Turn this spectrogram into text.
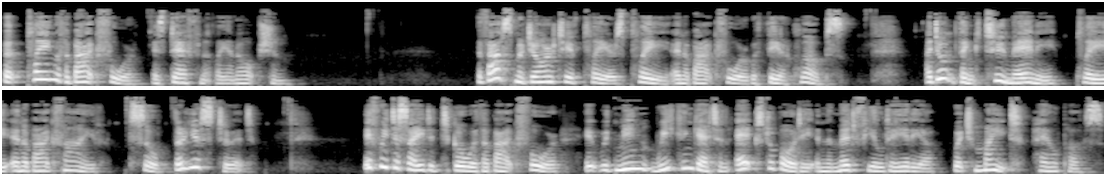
But playing with a back four is definitely an option. The vast majority of players play in a back four with their clubs. I don't think too many play in a back five so they're used to it. If we decided to go with a back four, it would mean we can get an extra body in the midfield area, which might help us.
